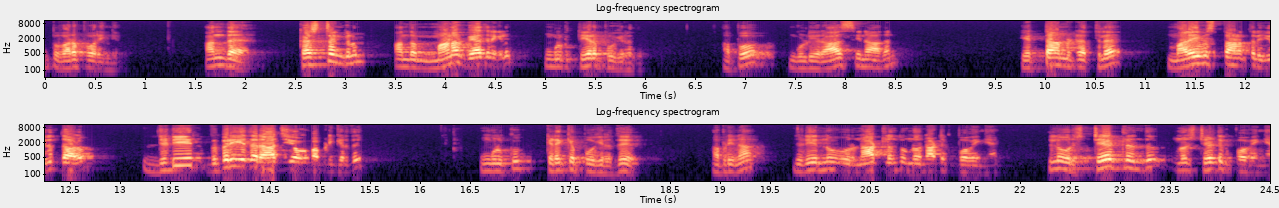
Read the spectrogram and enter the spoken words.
இப்ப வரப்போறீங்க. அந்த கஷ்டங்களும் அந்த மன வேதனைகளும் உங்களுக்கு தீரப்போகிறது. அப்போ உங்களுடைய ராசிநாதன் எட்டாம் இடத்துல மறைவு ஸ்தானத்துல இருந்தாலும் திடீர் விபரீத ராஜயோகம் அப்படிங்கிறது உங்களுக்கு கிடைக்க போகிறது. அப்படின்னா திடீர்னு ஒரு நாட்டிலேருந்து இன்னொரு நாட்டுக்கு போவீங்க. இல்லை ஒரு ஸ்டேட்லேருந்து இன்னொரு ஸ்டேட்டுக்கு போவீங்க.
